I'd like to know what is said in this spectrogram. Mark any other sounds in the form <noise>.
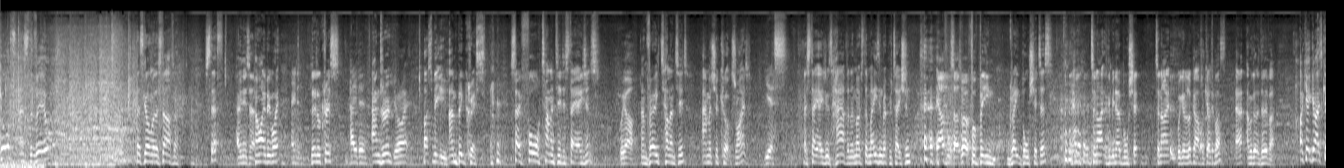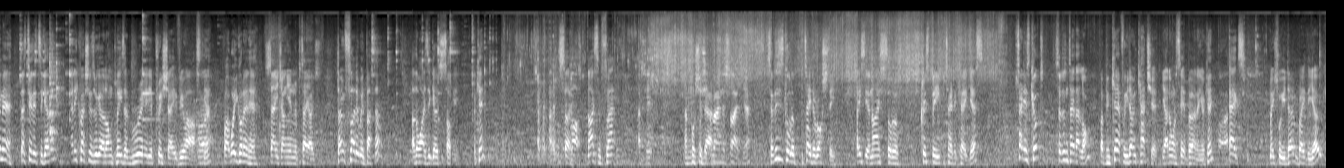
course, that's the veal. Let's get on with the starter. Stef, How you doing, sir? how are you, big weight? How you doing? Little Chris, How you doing? Andrew, You all right? Nice to meet you. and Big Chris. <laughs> so, four talented estate agents We are. and very talented amateur cooks, right? Yes. Estate agents have and the most amazing reputation <laughs> Yeah, I think so as well. for being great bullshitters. Yeah. <laughs> Tonight, there's going to be no bullshit. Tonight, we're going to look after customers yeah, uh, and we're going to deliver. OK, guys, come here. Let's do this together. Any questions as we go along, please? I'd really appreciate if you asked, yeah? Right, what you got in here? Sage, onion, and potatoes. Don't flood it with butter, otherwise it goes soggy, OK? So, nice and flat, That's it. and push, it down. around the sides, yeah? So this is called a potato rosti. Basically a nice sort of crispy potato cake, yes? Potato's cooked, so it doesn't take that long. But be careful you don't catch it. Yeah, I don't want to see it burning, OK? Eggs. Make sure you don't break the yolk.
